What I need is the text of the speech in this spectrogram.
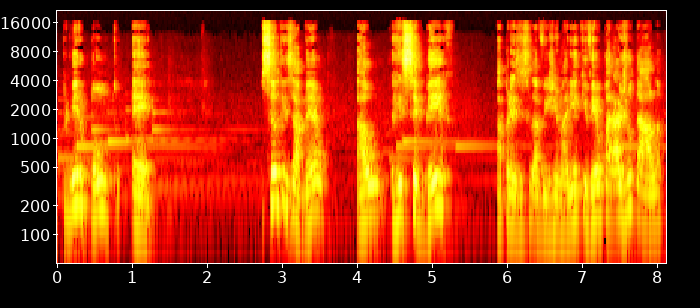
O primeiro ponto é Santa Isabel ao receber a presença da Virgem Maria, que veio para ajudá-la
